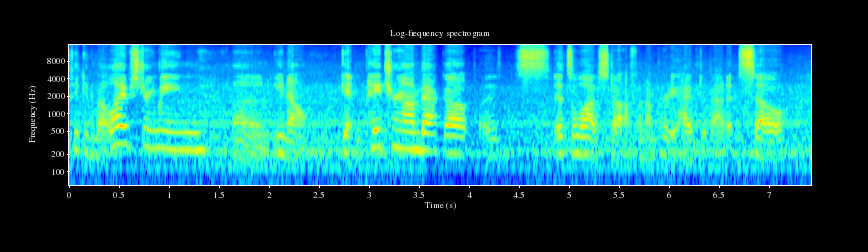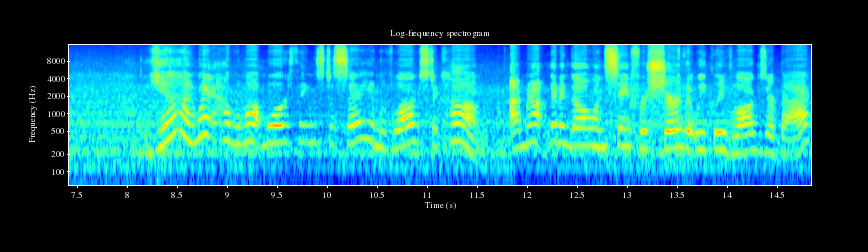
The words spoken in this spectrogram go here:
thinking about live streaming, uh, you know, getting Patreon back up. It's it's a lot of stuff, and I'm pretty hyped about it. So. Yeah, I might have a lot more things to say in the vlogs to come. I'm not going to go and say for sure that weekly vlogs are back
